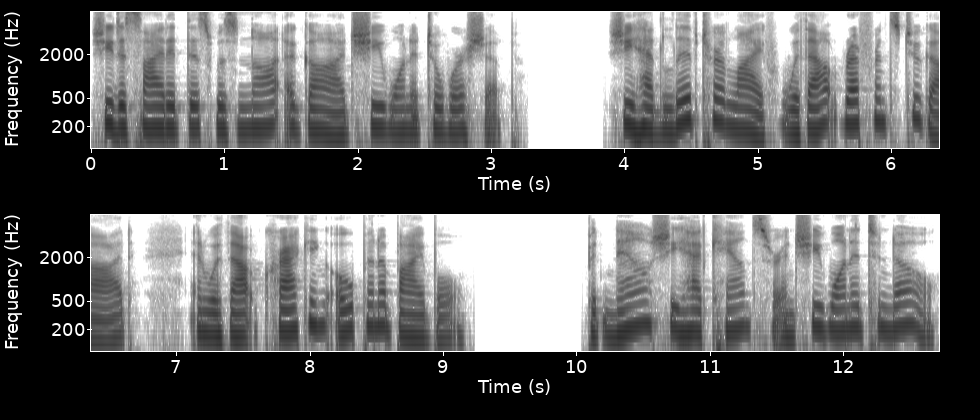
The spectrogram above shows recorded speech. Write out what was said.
she decided this was not a God she wanted to worship. She had lived her life without reference to God and without cracking open a Bible. But now she had cancer and she wanted to know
